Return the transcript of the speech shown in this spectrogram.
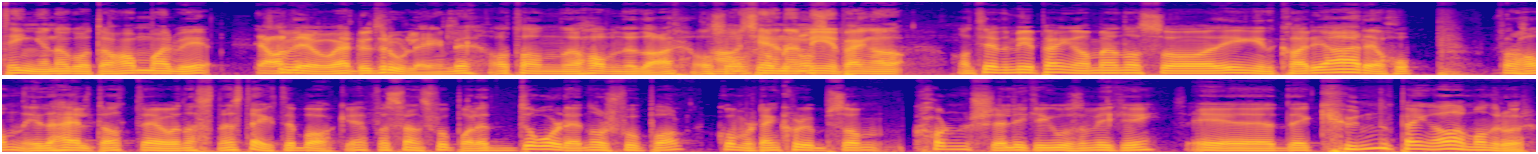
tingen å gå til Hammarby. Ja, det er jo helt utrolig, egentlig, at han havner der. Også, Han tjener han- mye penger, da. Han tjener mye penger, men også ingen karrierehopp for han i det hele tatt. Det er jo nesten et steg tilbake. For svensk fotball er dårlig norsk fotball. Kommer til en klubb som kanskje er like god som Viking. Så er det kun penger, da, med andre ord.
